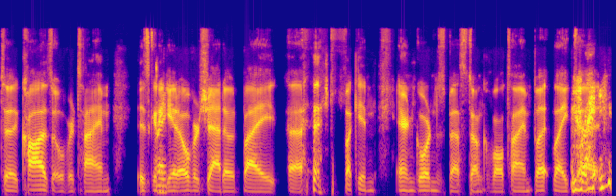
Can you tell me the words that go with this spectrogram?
to cause overtime is going Right. to get overshadowed by uh fucking Aaron Gordon's best dunk of all time but like uh, right?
